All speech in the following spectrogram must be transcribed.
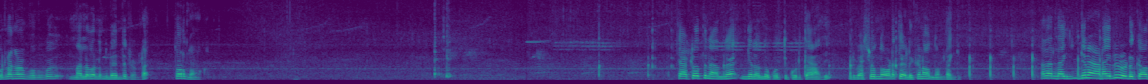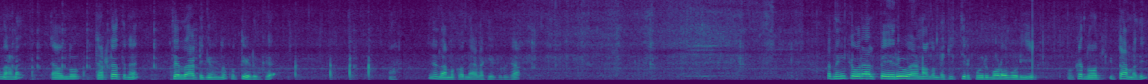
ഉരുളങ്ങളും നല്ലപോലെ ഒന്ന് വെന്തിട്ടുണ്ട്. തുറന്നു നോക്കാം. ചാട്ടത്തിനതിനെ ഇങ്ങനെ ഒന്ന് കുത്തി കൊടുത്താൽ മതി. ഒരു വശം ഒന്ന് ഉടച്ചെടുക്കണമെന്നുണ്ടെങ്കിൽ അതല്ല ഇങ്ങനെ ആണെങ്കിലും എടുക്കാവുന്നതാണ്. ഞാൻ ഒന്ന് ചട്ടത്തിന് ചെറുതായിട്ട് ഒന്ന് കുത്തിയെടുക്കുക ഇനി നമുക്കൊന്ന് ഇളക്കി കൊടുക്കാം. അപ്പം നിങ്ങൾക്ക് ഒരല്പം എരിവ് വേണമെന്നുണ്ടെങ്കിൽ ഇച്ചിരി കുരുമുളക് പൊടിയും ഒക്കെ നോക്കി ഇട്ടാൽ മതി.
